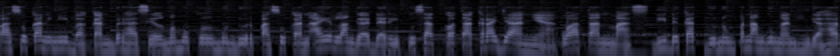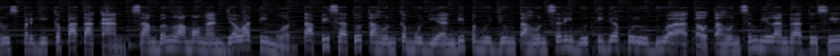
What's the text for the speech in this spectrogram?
Pasukan ini bahkan berhasil memukul mundur pasukan air langga dari pusat kota kerajaannya, Watan Mas, di dekat Gunung Penanggungan hingga harus pergi ke Patakan, Sambeng Lamongan, Jawa Timur. Tapi satu tahun kemudian di penghujung tahun 1032 atau tahun 954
